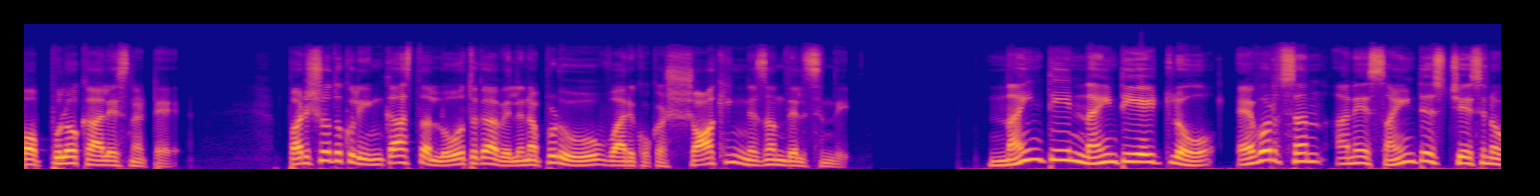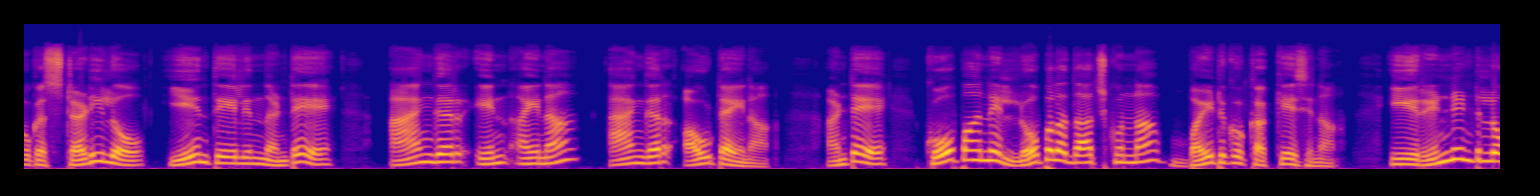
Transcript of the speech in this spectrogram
పప్పులో కాలేసినట్టే. పరిశోధకులు ఇంకాస్త లోతుగా వెళ్ళినప్పుడు వారికొక షాకింగ్ నిజం తెలిసింది. నైన్టీన్ నైన్టీ ఎయిట్లో ఎవర్సన్ అనే సైంటిస్ట్ చేసిన ఒక స్టడీలో ఏం తేలిందంటే యాంగర్ ఇన్ అయినా యాంగర్ అవుట్ అయినా అంటే కోపాన్ని లోపల దాచుకున్నా బయటకు కక్కేసినా. ఈ రెండింటిలో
